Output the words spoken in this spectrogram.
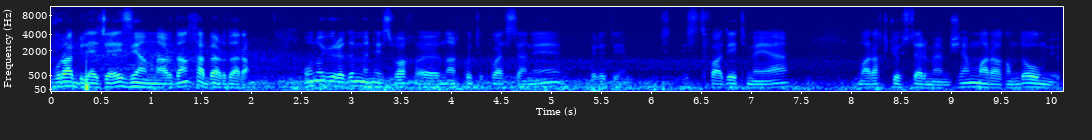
vura biləcəyi ziyanlardan xəbərdaram. Ona görə də mən heç vaxt e, narkotik vasitəni belə deyim, ist- istifadə etməyə maraq göstərməmişəm, marağım da olmayıb.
